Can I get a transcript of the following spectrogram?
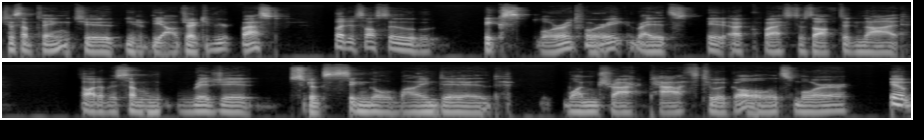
to something, to you know the object of your quest, but it's also exploratory, right? It's it, a quest is often not thought of as some rigid, sort of single-minded, one-track path to a goal. It's more, you know,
